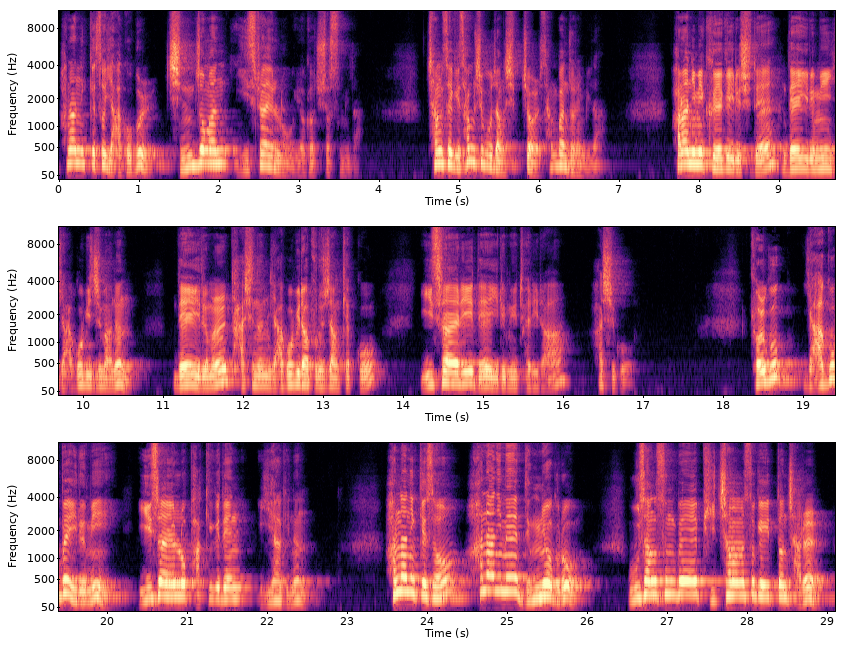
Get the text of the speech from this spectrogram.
하나님께서 야곱을 진정한 이스라엘로 여겨주셨습니다. 창세기 35장 10절 상반절입니다. 하나님이 그에게 이르시되 내 이름이 야곱이지만은 내 이름을 다시는 야곱이라 부르지 않겠고 이스라엘이 내 이름이 되리라 하시고 결국 야곱의 이름이 이스라엘로 바뀌게 된 이야기는 하나님께서 하나님의 능력으로 우상숭배의 비참함 속에 있던 자를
